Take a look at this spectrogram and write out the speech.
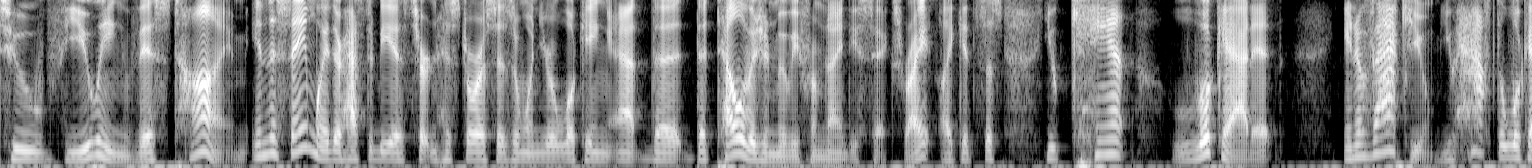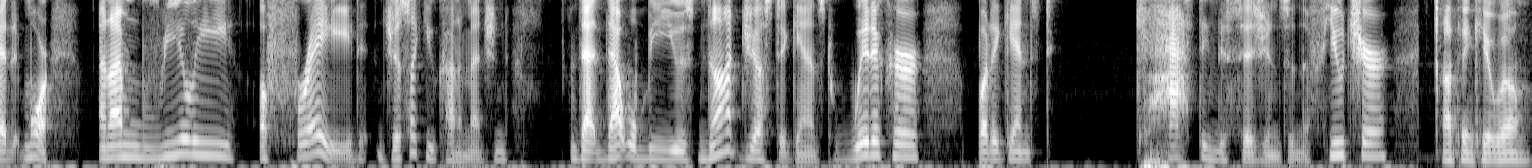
to viewing this time. In the same way, there has to be a certain historicism when you're looking at the the television movie from '96, right? Like it's just you can't look at it in a vacuum. You have to look at it more. And I'm really afraid, just like you kind of mentioned, that that will be used not just against Whittaker, but against casting decisions in the future. I think it will.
